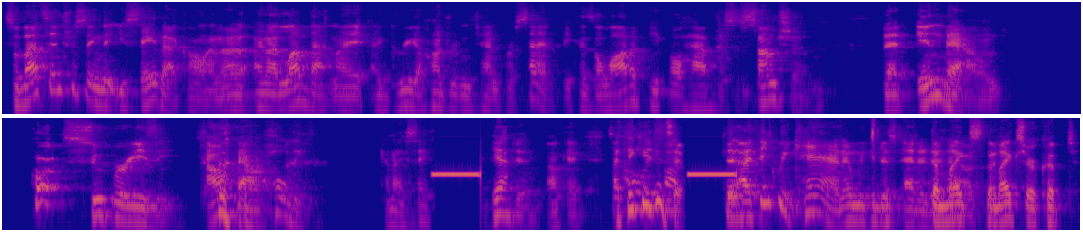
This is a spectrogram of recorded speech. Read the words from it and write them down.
So that's interesting that you say that, Colin, and I, and I love that, and I agree 110 percent because a lot of people have this assumption that inbound, of course, super easy. Outbound, holy can I say? Yeah. Okay. So I think you can say. I think we can, and we can just edit the mics. Out, the mics are equipped.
